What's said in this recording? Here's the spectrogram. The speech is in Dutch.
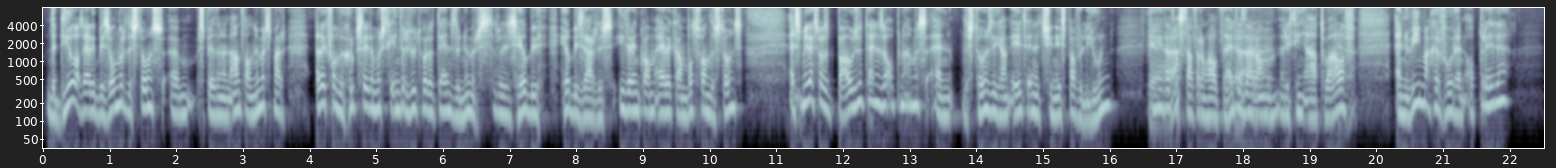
de deal was eigenlijk bijzonder. De Stones ehm, speelden een aantal nummers, maar elk van de groepsleden moest geïnterviewd worden tijdens de nummers. Dat iets heel, bi- heel bizar. Dus iedereen kwam eigenlijk aan bod van de Stones. En smiddags was het pauze tijdens de opnames en de Stones die gaan eten in het Chinees paviljoen. Ken je Ja. dat? Dat staat er nog altijd. Dat is daar aan richting A12. En wie mag er voor hen optreden?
